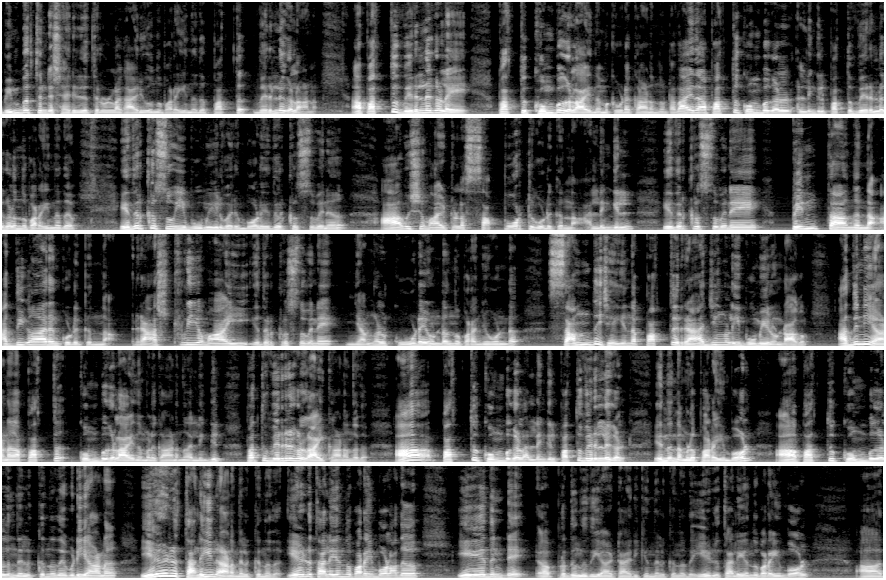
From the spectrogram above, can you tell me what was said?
ബിംബത്തിന്റെ ശരീരത്തിലുള്ള കാര്യമെന്ന് പറയുന്നത് പത്ത് വിരലുകളാണ്. ആ പത്ത് വിരലുകളെ പത്ത് കൊമ്പുകളായി നമുക്കിവിടെ കാണുന്നുണ്ട്. അതായത് ആ പത്ത് കൊമ്പുകൾ അല്ലെങ്കിൽ പത്ത് വിരലുകൾ എന്ന് പറയുന്നത് എതിർ ക്രിസ്തു ഈ ഭൂമിയിൽ വരുമ്പോൾ എതിർ ക്രിസ്തുവിന് ആവശ്യമായിട്ടുള്ള സപ്പോർട്ട് കൊടുക്കുന്ന അല്ലെങ്കിൽ എതിർ ക്രിസ്തുവിനെ പിൻതാങ്ങുന്ന അധികാരം കൊടുക്കുന്ന രാഷ്ട്രീയമായി എതിർ ക്രിസ്തുവിനെ ഞങ്ങൾ കൂടെയുണ്ടെന്ന് പറഞ്ഞുകൊണ്ട് സന്ധി ചെയ്യുന്ന പത്ത് രാജ്യങ്ങൾ ഈ ഭൂമിയിലുണ്ടാകും അതിനെയാണ് ആ പത്ത് കൊമ്പുകളായി നമ്മൾ കാണുന്നത് അല്ലെങ്കിൽ പത്ത് വിരലുകളായി കാണുന്നത്. ആ പത്ത് കൊമ്പുകൾ അല്ലെങ്കിൽ പത്ത് വിരലുകൾ എന്ന് നമ്മൾ പറയുമ്പോൾ ആ പത്ത് കൊമ്പുകൾ നിൽക്കുന്നത് എവിടെയാണ്? ഏഴ് തലയിലാണ് നിൽക്കുന്നത്. ഏഴ് തലയെന്ന് പറയുമ്പോൾ അത് ഏതിന്റെ പ്രതിനിധിയായിട്ടായിരിക്കും നിൽക്കുന്നത്. ഏഴ് തലയെന്ന് പറയുമ്പോൾ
